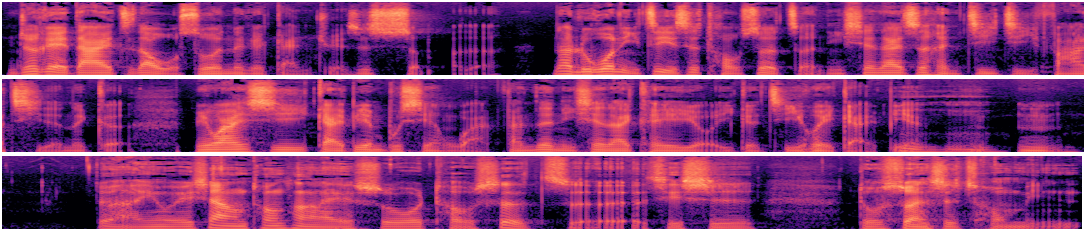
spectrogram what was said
你就可以大概知道我说的那个感觉是什么了。那如果你自己是投射者，你现在是很积极发起的那个，没关系，改变不嫌晚。反正你现在可以有一个机会改变。嗯嗯，对啊，因为像通常来说，投射者其实都算是聪明，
